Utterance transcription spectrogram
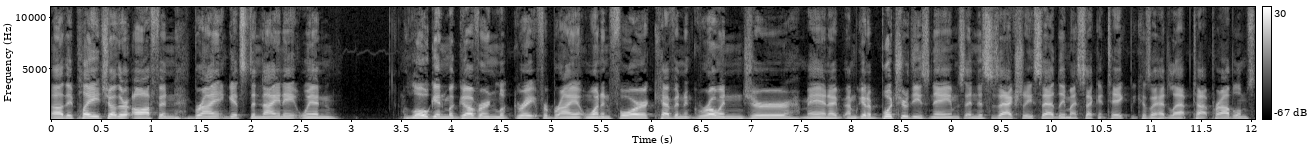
Uh, they play each other often. Bryant gets the 9 8 win. Logan McGovern looked great for Bryant, one and four. Kevin Groeninger, man, I, am going to butcher these names, and this is actually sadly my second take because I had laptop problems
